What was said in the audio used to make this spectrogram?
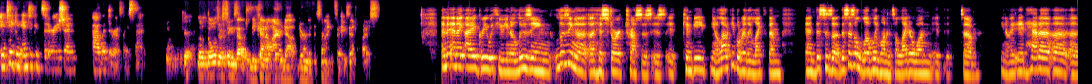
in- taken into consideration, uh, with the replacement. Yeah, Those, those are things that will be kind of ironed out during the design phase anyways. And, and I, I agree with you, you know, losing, losing a, a historic truss is, is, it can be, you know, a lot of people really like them. And this is a, this is a lovely one. It's a lighter one. It, it, um, you know, it, it had a, a, a,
